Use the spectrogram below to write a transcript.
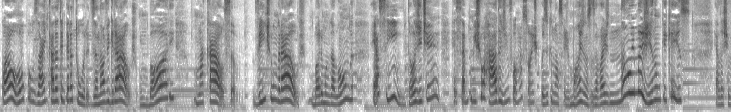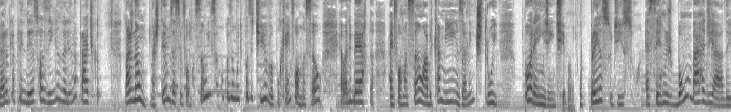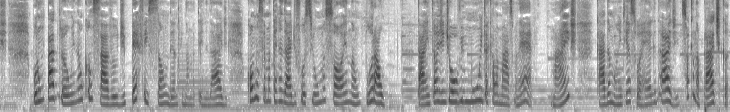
Qual roupa usar em cada temperatura? 19 graus, um body, uma calça, 21 graus, um body manga longa. É assim. Então a gente recebe uma enxurrada de informações, coisa que nossas mães, nossas avós não imaginam o que, que é isso. Elas tiveram que aprender sozinhas ali na prática. Nós não, nós temos essa informação e isso é uma coisa muito positiva, porque a informação, ela liberta, a informação abre caminhos, ela instrui. Porém, gente, o preço disso é sermos bombardeadas por um padrão inalcançável de perfeição dentro da maternidade, como se a maternidade fosse uma só e não plural. Tá? Então a gente ouve muito aquela máxima, né? Mas cada mãe tem a sua realidade. Só que na prática,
